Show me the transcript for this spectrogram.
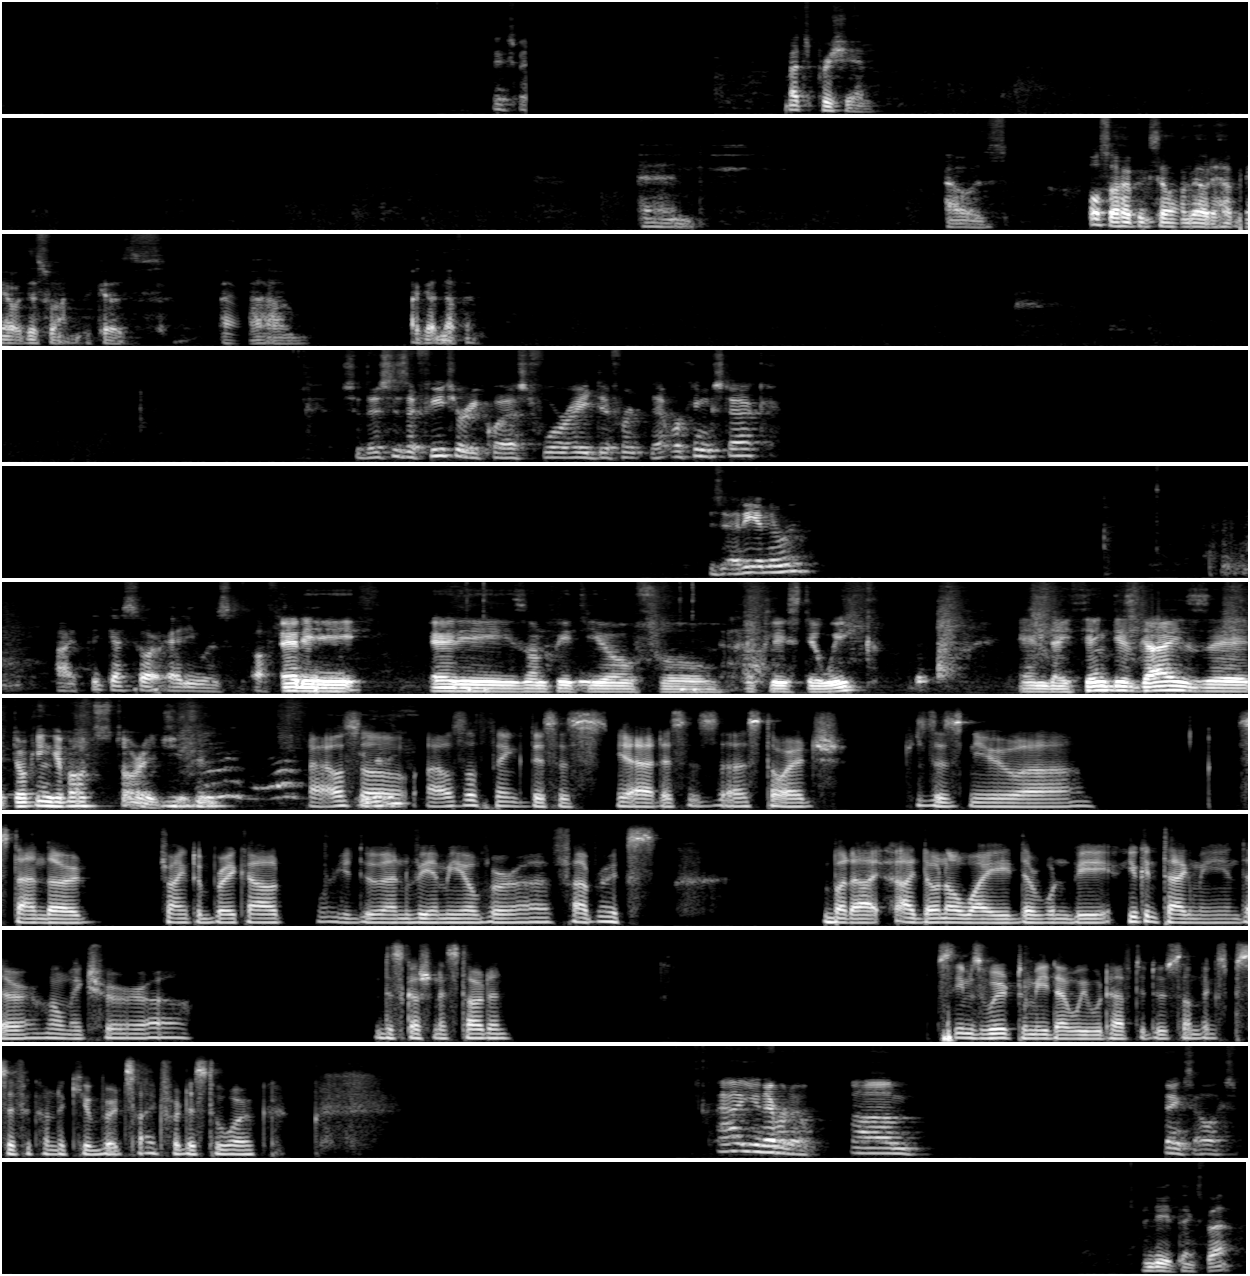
Thanks, man. Much appreciated. And I was also hoping someone would be able to help me out with this one because um, I got nothing. So this is a feature request for a different networking stack. Is Eddie in the room? I think I saw Eddie was off. Eddie, Eddie is on PTO for at least a week, and I think this guy is uh, talking about storage, isn't? I also, I also think this is, yeah, this is uh, storage, just this new uh, standard trying to break out where you do NVMe over uh, fabrics. But I, I don't know why there wouldn't be. You can tag me in there. I'll make sure uh, discussion is started. Seems weird to me that we would have to do something specific on the KubeVirt side for this to work. Ah, uh, you never know. Um, thanks, Alex. Indeed. Thanks for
